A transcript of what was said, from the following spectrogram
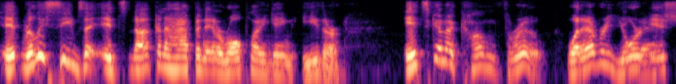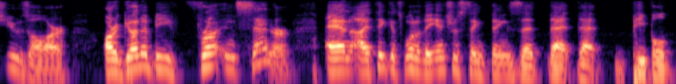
it really seems that it's not going to happen in a role playing game either. It's going to come through. Whatever your yeah. issues are, are going to be front and center. And I think it's one of the interesting things that that that people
